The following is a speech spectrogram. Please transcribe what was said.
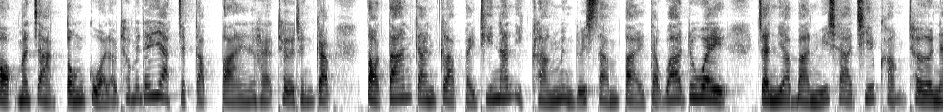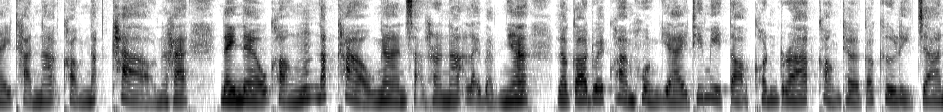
ออกมาจากตรงกัวแล้วเธอไม่ได้อยากจะกลับไปนะคะเธอถึงกับต่อต้านการกลับไปที่นั่นอีกครั้งหนึ่งด้วยซ้ำไป แต่ว่าด้วยจรรยาบรรณวิชาชีพของเธอในฐานะของนักข่าวนะคะในแนวของนักข่าวงานสาธารณะอะไรแบบเนี้ยแล้วก็ด้วยความห่วงใยที่มีต่อคนรักของเธอก็คือหลี่จาน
